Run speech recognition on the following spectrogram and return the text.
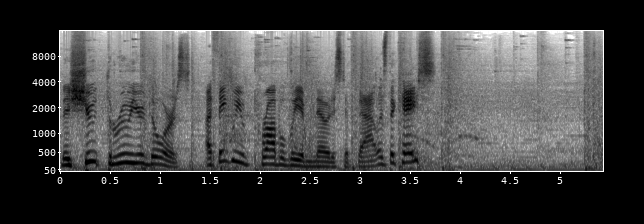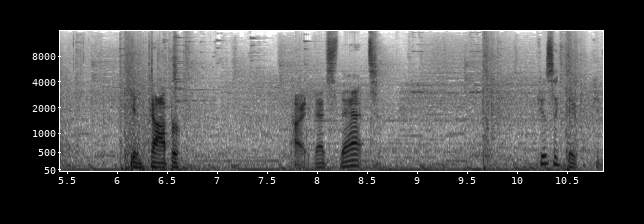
They shoot through your doors. I think we would probably have noticed if that was the case. Get him, Copper. All right, that's that. Feels like there could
